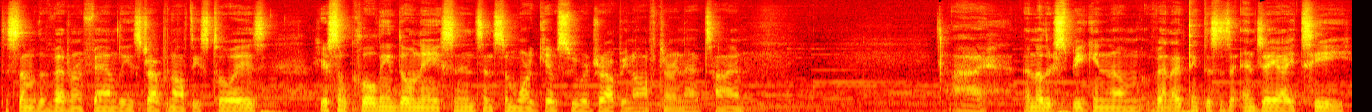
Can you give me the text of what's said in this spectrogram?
to some of the veteran families dropping off these toys. Here's some clothing donations and some more gifts we were dropping off during that time. Uh, another speaking um, event, I think this is an NJIT,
